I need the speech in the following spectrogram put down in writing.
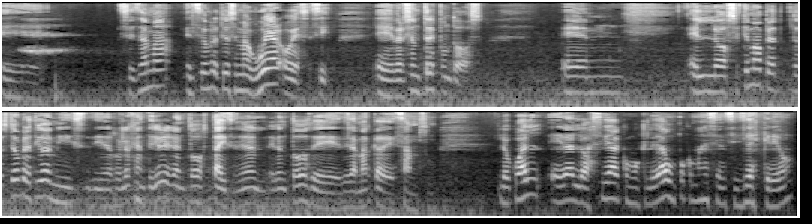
eh, se llama, el sistema operativo se llama Wear OS, sí, versión 3.2. Em, los, sistemas los sistemas operativos de mis relojes anteriores eran todos Tyson, eran, eran todos de, de, la marca de Samsung. Lo cual era, lo hacía como que le daba un poco más de sencillez, creo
